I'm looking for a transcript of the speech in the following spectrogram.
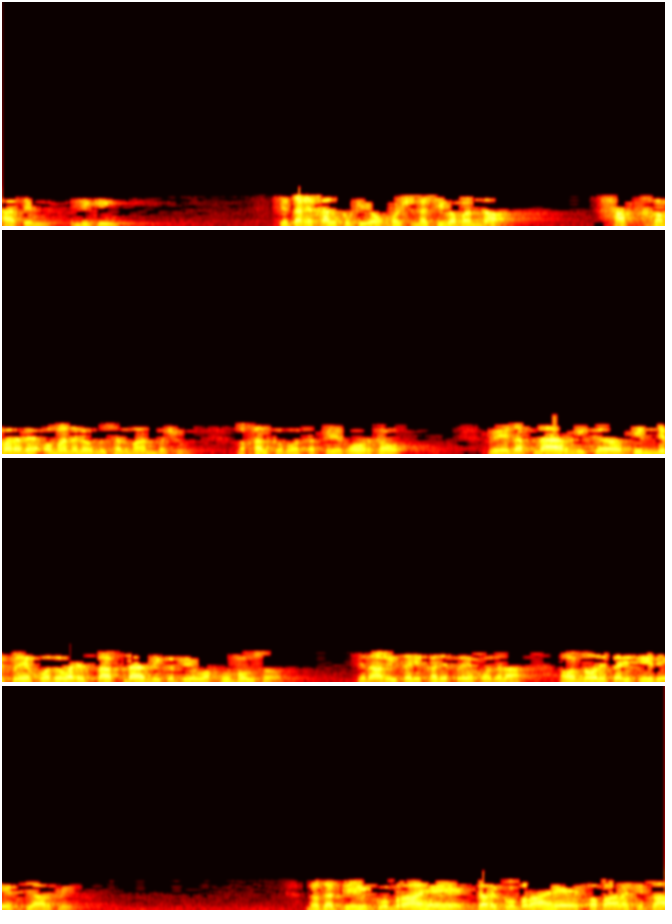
حاتم لیکي چې دغه خلکو کې یو خوشنصیبه بنده حق خبره به ومنله او مسلمان به شو نو خلکو به ورته پیغور کو وې د پلار نیکه دین دې پرېښود ولې ستا پلار نیکه بې وقوفه اوسه چې د هغې طریقه دې پرېښودله او نورې طریقې دې اختیار کړې نو د دې ګمراهۍ در ګمراهۍ په باره کې دا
